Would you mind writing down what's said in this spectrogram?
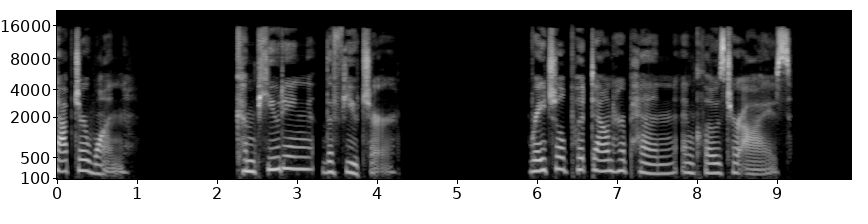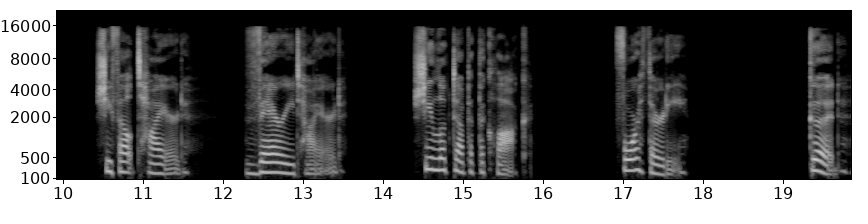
Chapter 1 Computing the Future. Rachel put down her pen and closed her eyes. She felt tired, very tired. She looked up at the clock. 4:30. Good.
